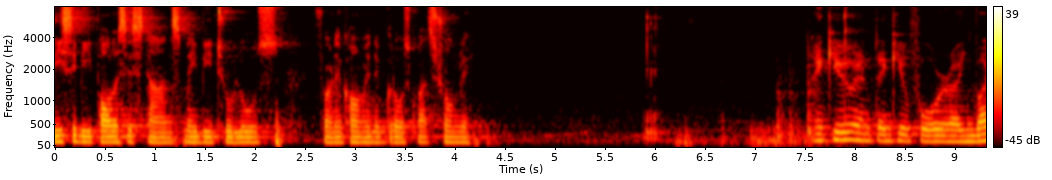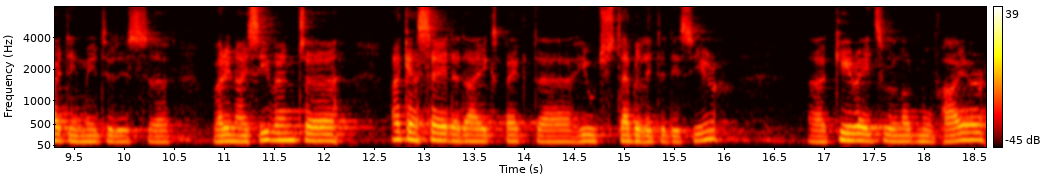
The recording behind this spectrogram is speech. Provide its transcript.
ECB policy stance may be too loose for an economy that grows quite strongly? Thank you, and thank you for uh, inviting me to this uh, very nice event. Uh, I can say that I expect uh, huge stability this year. Key rates will not move higher,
